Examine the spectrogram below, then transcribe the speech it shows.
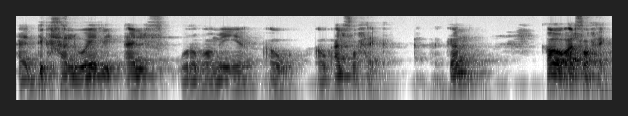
هيديك حوالي 1400 أو أو 1000 وحاجة. كام؟ آه 1000 وحاجة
